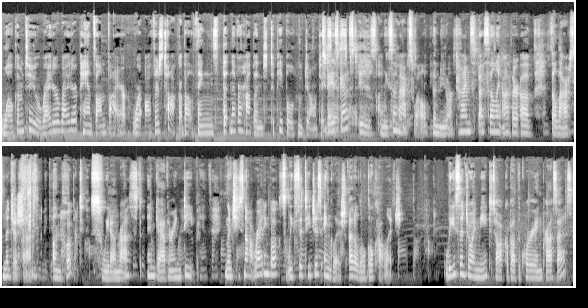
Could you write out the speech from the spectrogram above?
Welcome to Writer Writer Pants on Fire, where authors talk about things that never happened to people who don't Today's exist. guest is Lisa Maxwell, the New York Times bestselling author of The Last Magician, Unhooked, Sweet Unrest, and Gathering Deep. When she's not writing books, Lisa teaches English at a local college. Lisa joined me to talk about the querying process,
